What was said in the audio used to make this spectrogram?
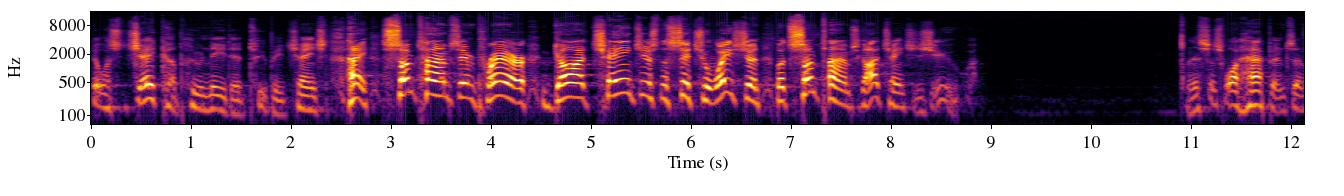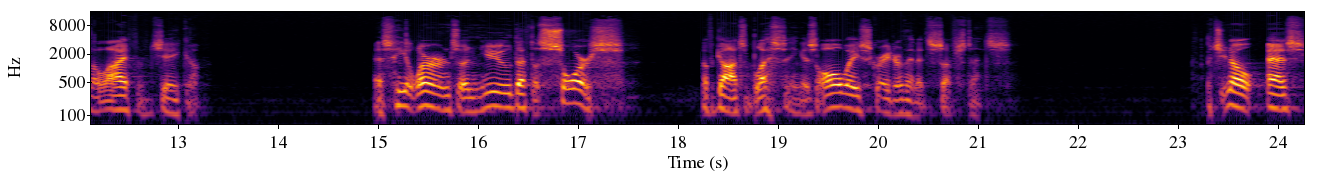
It was Jacob who needed to be changed. Hey, sometimes in prayer, God changes the situation, but sometimes God changes you. This is what happens in the life of Jacob as he learns anew that the source of God's blessing is always greater than its substance. But you know, as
